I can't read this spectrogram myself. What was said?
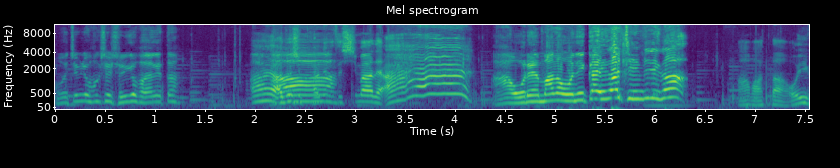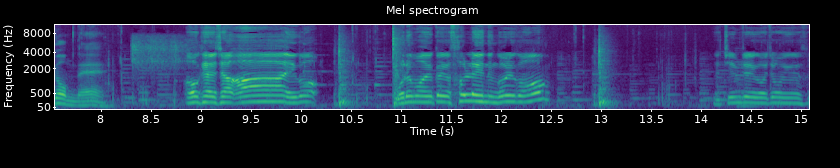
오늘 찜질 확실히 즐겨봐야겠다. 아 아저씨 아. 발냄새 심하네. 아. 아, 오랜만에 오니까 이거 찜질 이거! 아 맞다. 어이가 없네. 오케이 자 아 이거 오랜만이니까 이거 설레이는 걸 이거 이 찜질 이거 좀 이거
